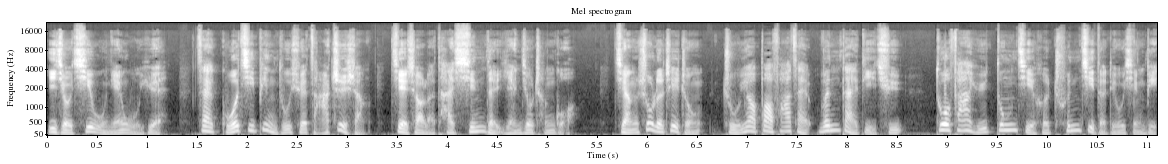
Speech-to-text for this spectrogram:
1975年5月，在《国际病毒学杂志》上介绍了他新的研究成果，讲述了这种主要爆发在温带地区、多发于冬季和春季的流行病。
